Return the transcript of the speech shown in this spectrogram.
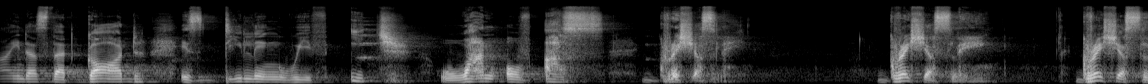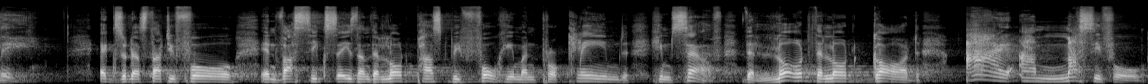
Remind us that God is dealing with each one of us graciously. Graciously. Graciously. Exodus 34 and verse 6 says, And the Lord passed before him and proclaimed himself, The Lord, the Lord God, I am merciful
